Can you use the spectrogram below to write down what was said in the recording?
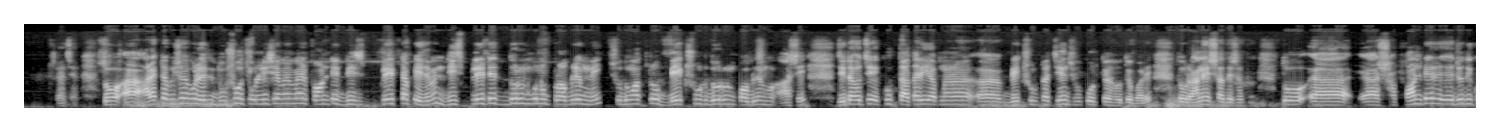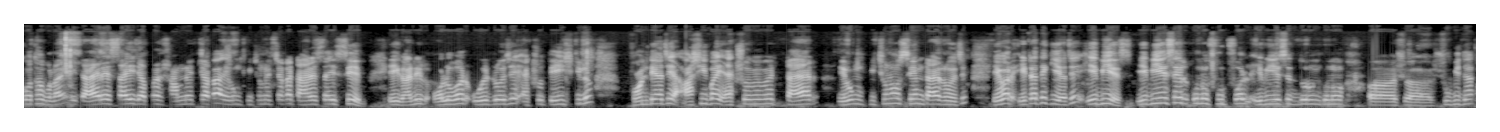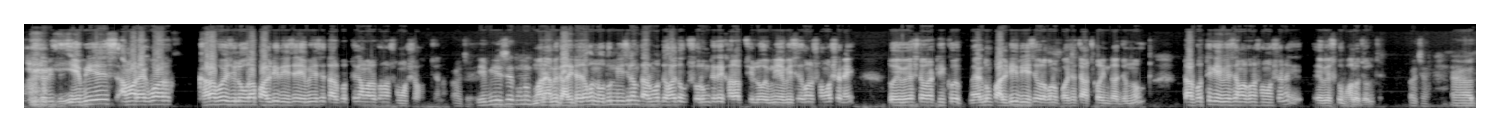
আচ্ছা। তো আরেকটা বিষয় বলে দুশো চল্লিশ এম এম এর ফ্রন্টের ডিসপ্লেটটা পেয়ে যাবেন। ডিসপ্লেটের ধরুন কোনো প্রবলেম নেই, শুধুমাত্র ব্রেক শুট ধরুন প্রবলেম আসে, যেটা হচ্ছে খুব তাড়াতাড়ি আপনারা ব্রেক শুটটা চেঞ্জ করতে হতে পারে, তো রানের সাথে সাথে। তো ফ্রন্টের যদি কথা বলা হয়, এই টায়ারের সাইজ আপনার সামনের চাকা এবং পিছনের চাকা টায়ারের সাইজ সেম এই গাড়ির অল ওভার ওয়েট রয়েছে একশো তেইশ কিলো। ফ্রন্টে আছে আশি বাই একশো এম এর টায়ার এবং পিছনেও সেম টায়ার রয়েছে এবার এটাতে কি আছে এবিএস এবিএস এর কোনো ফুটফল এবিএস এর ধরুন কোনো সুবিধা এবিএস আমার একবার খারাপ হয়েছিল ওরা পাল্টে দিয়েছে এবিএস এর তারপর থেকে আমার কোনো সমস্যা হচ্ছে না আচ্ছা এবিএস এর কোনো মানে আমি গাড়িটা যখন নতুন নিয়েছিলাম তার মধ্যে হয়তো শোরুম থেকে খারাপ ছিল এমনি এবিএস এর কোনো সমস্যা নেই তো এবিএসটা ওরা ঠিক করে একদম পাল্টিয়ে দিয়েছে ওরা কোনো পয়সা চার্জ করেনি তার জন্য তারপর থেকে এবিএস আমার কোনো সমস্যা নেই এবিএস খুব ভালো চলছে আচ্ছা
